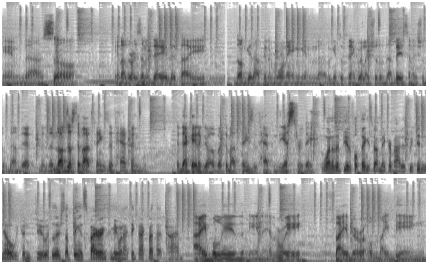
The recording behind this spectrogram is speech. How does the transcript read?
and uh, so you know there isn't a day that I don't get up in the morning and uh, begin to think, well, I should have done this and I should have done that. And not just about things that happened a decade ago, but about things that happened yesterday. One of the beautiful things about MakerBot is we didn't know what we couldn't do. So there's something inspiring to me when I think back about that time. I believe in every fiber of my being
